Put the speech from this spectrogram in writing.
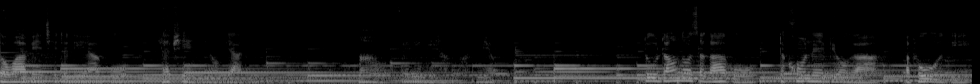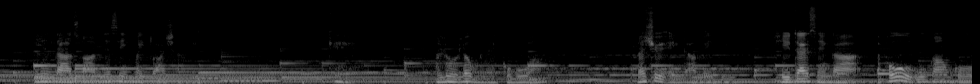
ကဝါပင်ခြေတနေရာကိုလက်ဖြင့်ညွှန်ပြသည် တူတောင်းသောစကားကိုတခွန်းနဲ့ပြောကအဖိုးအိုသည်ညင်သာစွာမျက်စိမှိတ်သွားရှာသည်ကဲဘလို့လုပ်မလဲကိုဘိုးအောင်မရွှေအိမ်ကမေးသည်ရေတိုက်စင်ကအဖိုးအိုဦးကောင်းကို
